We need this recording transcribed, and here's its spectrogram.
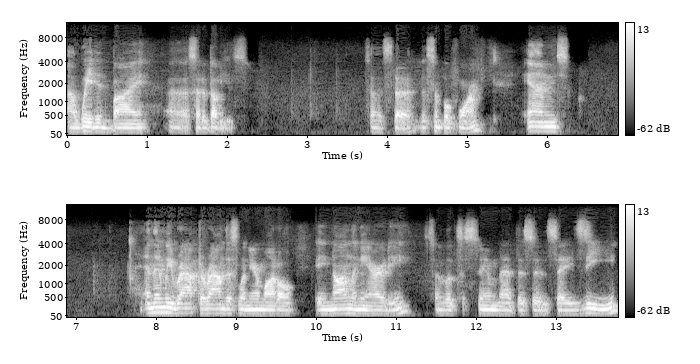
uh, weighted by a set of w's. So that's the, the simple form. And, and then we wrapped around this linear model a nonlinearity so let's assume that this is, say, z,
